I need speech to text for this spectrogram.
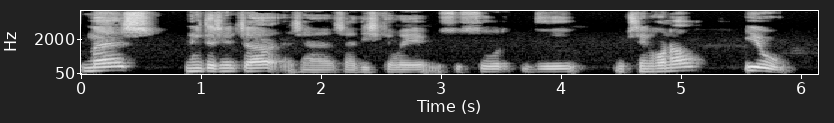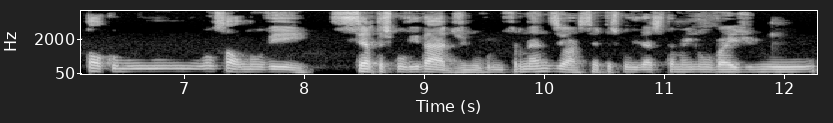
Mas muita gente já, já, já diz que ele é o sucessor de Cristiano Ronaldo. Eu tal como o Gonçalo não vê certas qualidades no Bruno Fernandes, eu acho certas qualidades também não vejo no,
